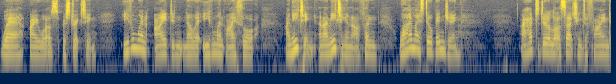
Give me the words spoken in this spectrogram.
where I was restricting, even when I didn't know it, even when I thought, I'm eating and I'm eating enough, and why am I still binging? I had to do a lot of searching to find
